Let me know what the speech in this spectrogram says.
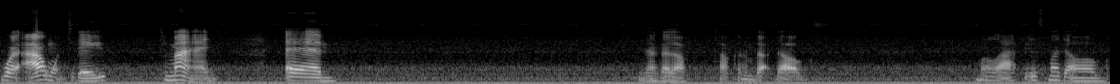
what I want to do to mine. Um, and I got off talking about dogs. My life is my dogs.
